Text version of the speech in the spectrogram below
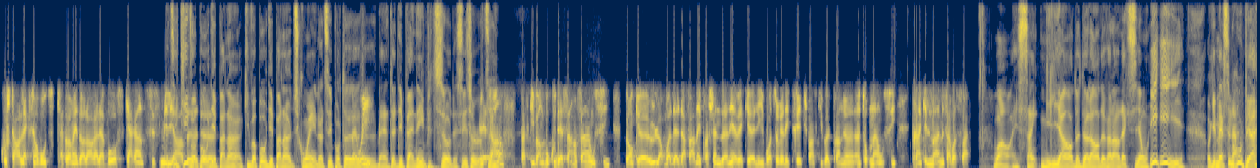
Couchetard, l'action vaut 80 dollars à la bourse, 46 milliards. qui va pas au dépanneur? Qui va pas au dépanneur du coin, là, tu sais, pour te, ben ben, te dépanner puis tout ça, c'est sûr. L'essence, parce qu'ils vendent beaucoup d'essence, hein, aussi. Donc, euh, eux, leur modèle d'affaires dans les prochaines années avec euh, les voitures électriques, je pense qu'ils veulent prendre un tournant aussi, tranquillement, mais ça va se faire. Wow, 5 milliards de dollars de valeur d'action. OK, merci beaucoup, Pierre.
